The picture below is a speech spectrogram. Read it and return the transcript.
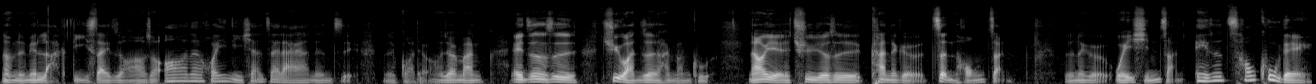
那我们那边拉个比赛之后，然后说，哦，那欢迎你下次再来啊，那样子，那就挂掉。我觉得蛮，哎，真的是去玩真的还蛮酷，然后也去就是看那个正红展的那个微型展，哎，真的超酷的哎，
